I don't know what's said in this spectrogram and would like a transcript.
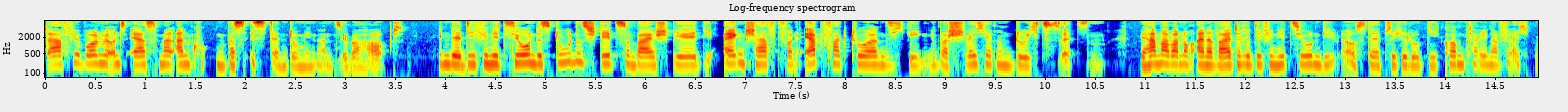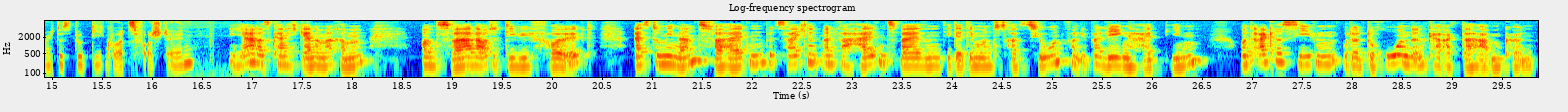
Dafür wollen wir uns erstmal angucken, was ist denn Dominanz überhaupt? In der Definition des Dudens steht zum Beispiel die Eigenschaft von Erbfaktoren, sich gegenüber Schwächeren durchzusetzen. Wir haben aber noch eine weitere Definition, die aus der Psychologie kommt. Karina, vielleicht möchtest du die kurz vorstellen. Ja, das kann ich gerne machen. Und zwar lautet die wie folgt. Als Dominanzverhalten bezeichnet man Verhaltensweisen, die der Demonstration von Überlegenheit dienen und aggressiven oder drohenden Charakter haben können.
